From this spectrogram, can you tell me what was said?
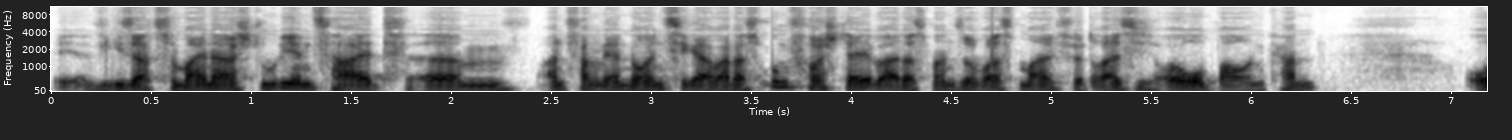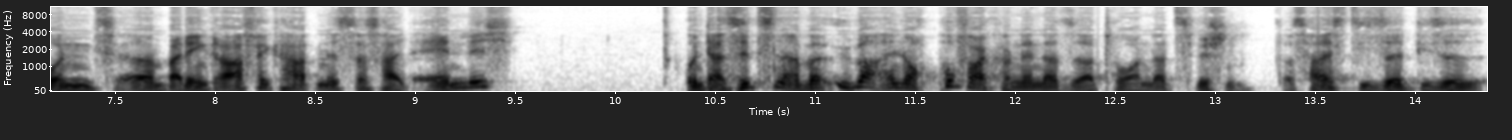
wie gesagt, zu meiner Studienzeit, ähm, Anfang der 90er, war das unvorstellbar, dass man sowas mal für 30 Euro bauen kann. Und äh, bei den Grafikkarten ist das halt ähnlich. Und da sitzen aber überall noch Pufferkondensatoren dazwischen. Das heißt, diese, diese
